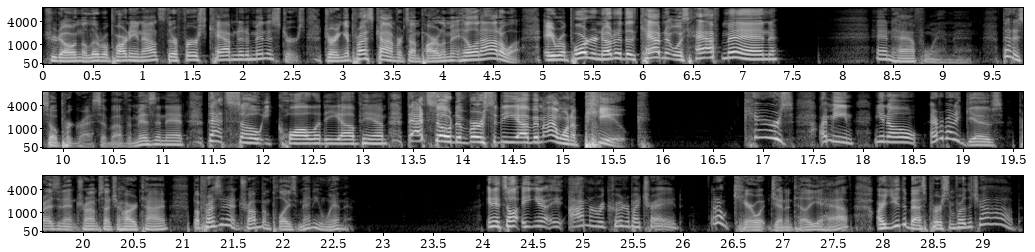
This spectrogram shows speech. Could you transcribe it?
Trudeau and the Liberal Party announced their first cabinet of ministers during a press conference on Parliament Hill in Ottawa. A reporter noted that the cabinet was half men and half women. That is so progressive of him, isn't it? That's so equality of him. That's so diversity of him. I want to puke. Cares? I mean, you know, everybody gives President Trump such a hard time, but President Trump employs many women. And it's all, you know, I'm a recruiter by trade. I don't care what genitalia you have. Are you the best person for the job?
